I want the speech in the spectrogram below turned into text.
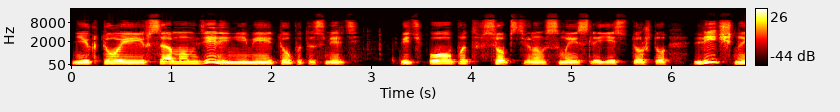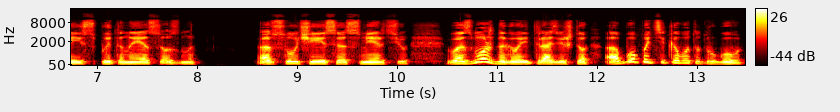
Никто и в самом деле не имеет опыта смерти, ведь опыт в собственном смысле есть то, что лично испытано и осознанно. В случае со смертью возможно говорить разве что об опыте кого-то другого.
